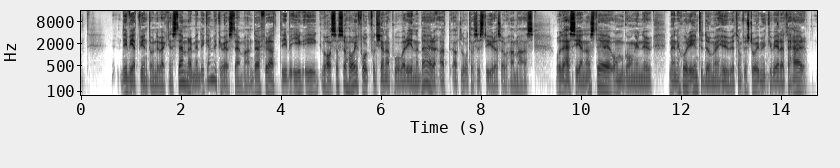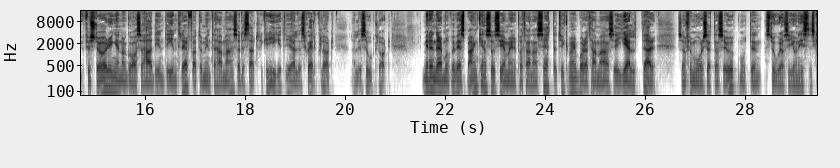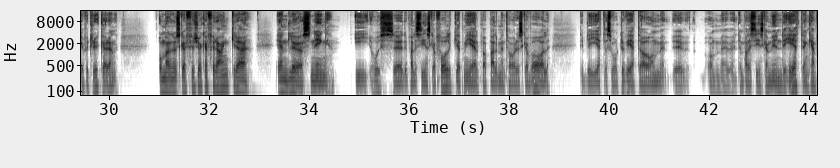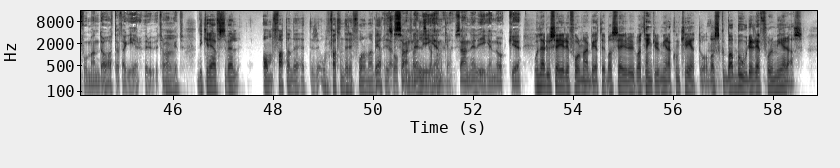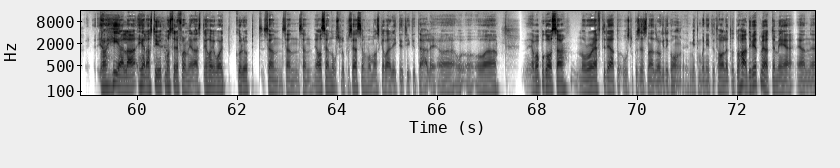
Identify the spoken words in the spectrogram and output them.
Det vet vi inte om det verkligen stämmer, men det kan mycket väl stämma. Därför att i, i, i Gaza så har ju folk fått känna på vad det innebär att, att låta sig styras av Hamas. Och det här senaste omgången nu, människor är ju inte dumma i huvudet. De förstår ju mycket väl att det här förstöringen av Gaza hade inte inträffat om inte Hamas hade startat kriget. Det är alldeles självklart, alldeles solklart. Medan däremot på Västbanken så ser man det på ett annat sätt. Där tycker man ju bara att Hamas är hjältar som förmår sätta sig upp mot den stora sionistiska förtryckaren. Om man nu ska försöka förankra en lösning i, hos eh, det palestinska folket med hjälp av parlamentariska val. Det blir jättesvårt att veta om, eh, om eh, den palestinska myndigheten kan få mandat att agera överhuvudtaget. Mm. Det krävs väl omfattande, ett omfattande reformarbete i så fall. Sannerligen. sannerligen. Och, eh, och när du säger reformarbete, vad, säger du, vad tänker du mera konkret då? Vad, vad borde reformeras? Ja, hela, hela styret måste reformeras. Det har ju varit korrupt sen, sen, sen, ja, sen Osloprocessen om man ska vara riktigt, riktigt ärlig. Eh, och, och, och, eh, jag var på Gaza några år efter det att Osloprocessen hade dragit igång, mitten på 90-talet. Och då hade vi ett möte med en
